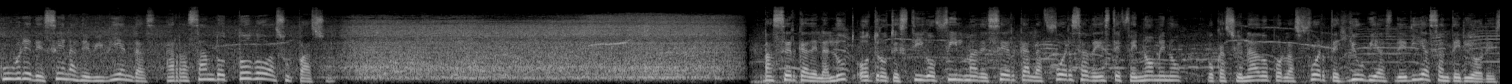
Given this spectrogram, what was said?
cubre decenas de viviendas, arrasando todo a su paso. Más cerca de la luz, otro testigo filma de cerca la fuerza de este fenómeno ocasionado por las fuertes lluvias de días anteriores.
